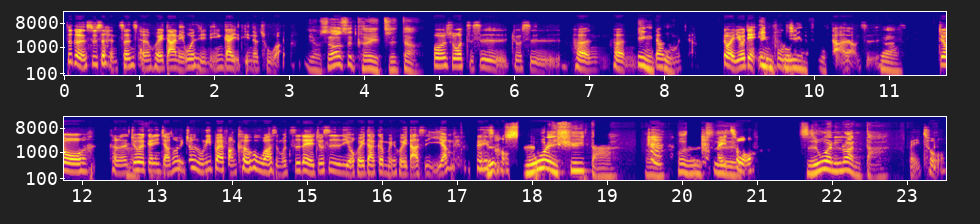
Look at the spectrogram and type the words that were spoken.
这个人是不是很真诚回答你问题，你应该也听得出来吧？有时候是可以知道或者说只是就是很很应付要怎么讲？对，有点应应付性付应付，答这样子。对吧？就可能就嗯会跟你讲说，你就努力拜访客户啊，什么之类，就是有回答跟没回答是一样的那种。实问虚答，嗯，或者 是没错，直问乱答。没错，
